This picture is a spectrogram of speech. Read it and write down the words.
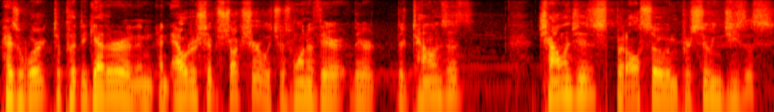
has worked to put together an, an eldership structure, which was one of their, their, their challenges, challenges, but also in pursuing Jesus.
